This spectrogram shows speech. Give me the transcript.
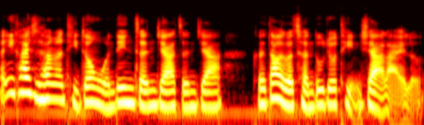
那一开始他们的体重稳定增加增加，可是到一个程度就停下来了，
